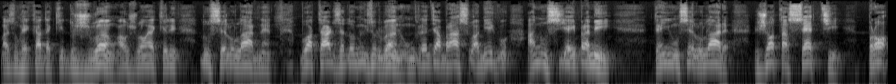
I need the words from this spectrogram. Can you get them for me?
mais um recado aqui do João. Ah, o João é aquele do celular, né? Boa tarde, Zé Domingos Urbano. Um grande abraço, amigo. Anuncia aí para mim. Tem um celular J7 Pro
